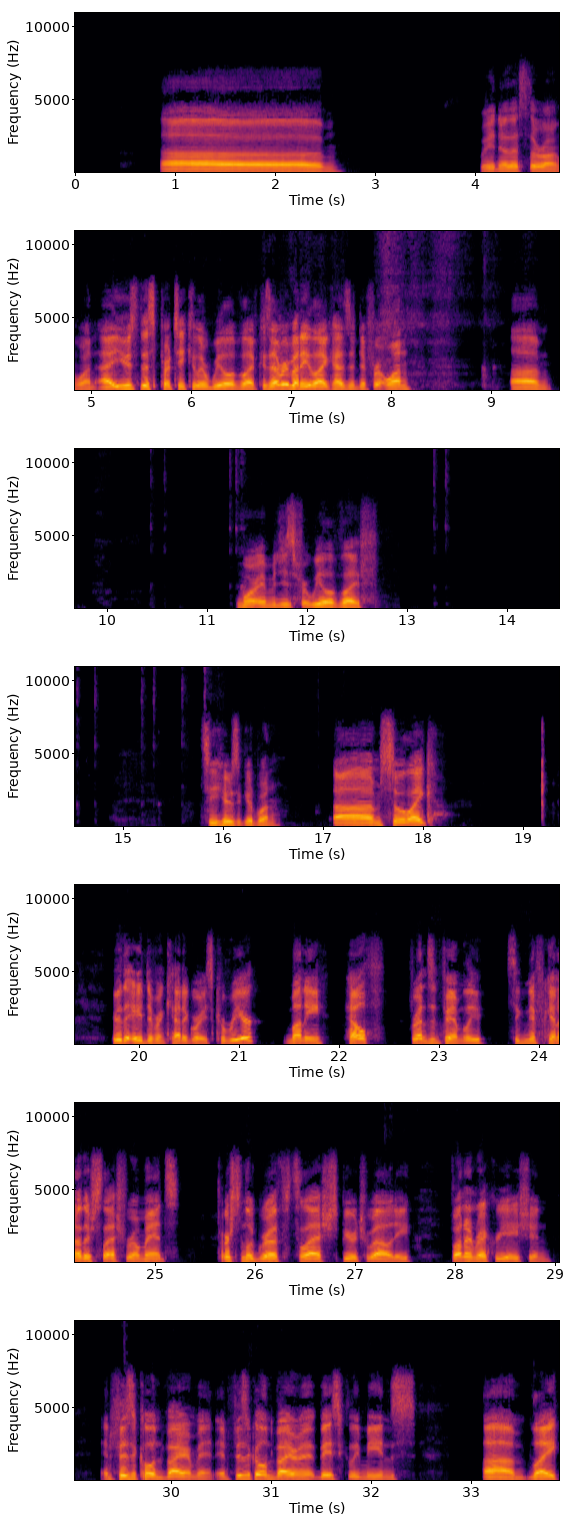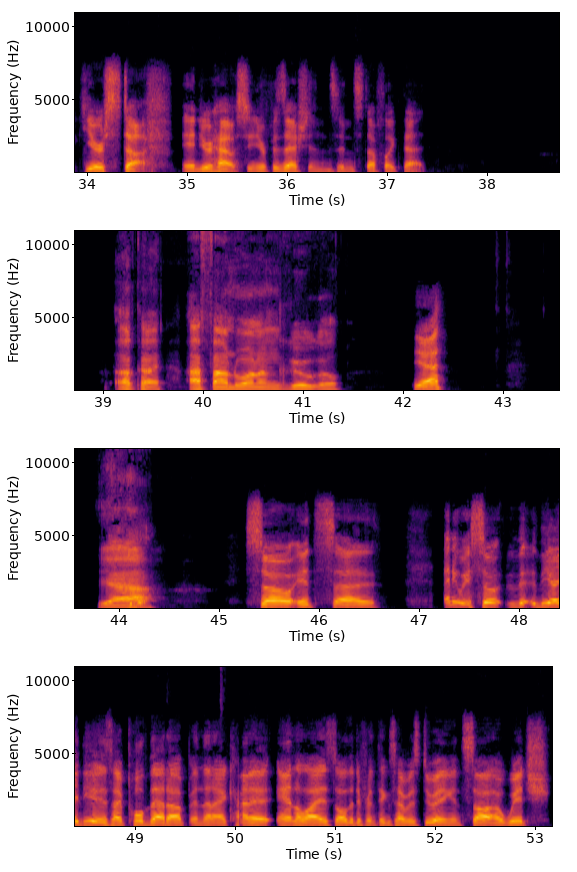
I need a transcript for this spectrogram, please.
Um, wait, no, that's the wrong one. I use this particular Wheel of Life because everybody like has a different one. Um, more images for Wheel of Life. See, here's a good one. Um, so like, here are the eight different categories: career, money, health, friends and family, significant other slash romance, personal growth slash spirituality, fun and recreation, and physical environment. And physical environment basically means um, like your stuff and your house and your possessions and stuff like that. Okay, I found one on Google. Yeah. Yeah. So it's uh anyway, so the the idea is I pulled that up and then I kind of analyzed all the different things I was doing and saw which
